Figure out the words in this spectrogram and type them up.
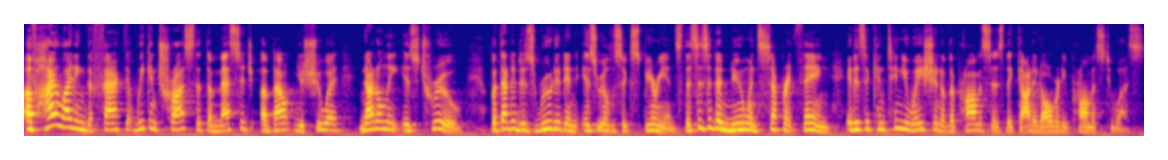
of highlighting the fact that we can trust that the message about Yeshua not only is true, but that it is rooted in Israel's experience. This isn't a new and separate thing, it is a continuation of the promises that God had already promised to us.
